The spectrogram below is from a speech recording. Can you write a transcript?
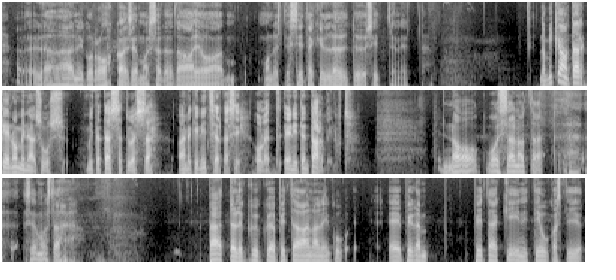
vähän niin kuin rohkaisemassa tätä ajoa. Monesti sitäkin löytyy sitten. Että. No mikä on tärkein ominaisuus mitä tässä työssä ainakin itseltäsi olet eniten tarvinnut? No voisi sanoa, että äh, semmoista päättelykykyä pitää aina, niin kuin, ei pidä pitää kiinni tiukasti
